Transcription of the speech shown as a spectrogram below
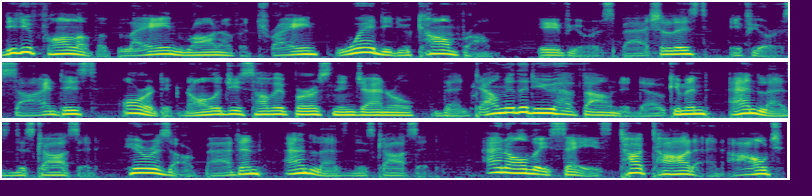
Did you fall off a plane, run off a train? Where did you come from? If you're a specialist, if you're a scientist, or a technology savvy person in general, then tell me that you have found a document and let's discuss it. Here is our patent and let's discuss it. And all they say is tut and ouch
